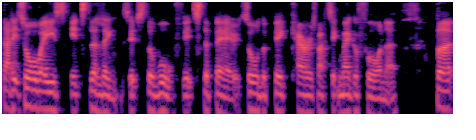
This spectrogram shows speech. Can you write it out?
that it's always it's the lynx, it's the wolf, it's the bear, it's all the big charismatic megafauna. But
